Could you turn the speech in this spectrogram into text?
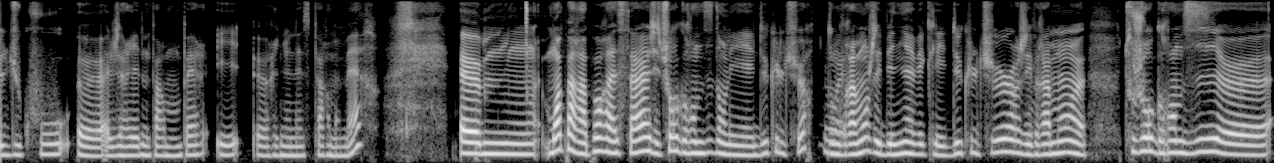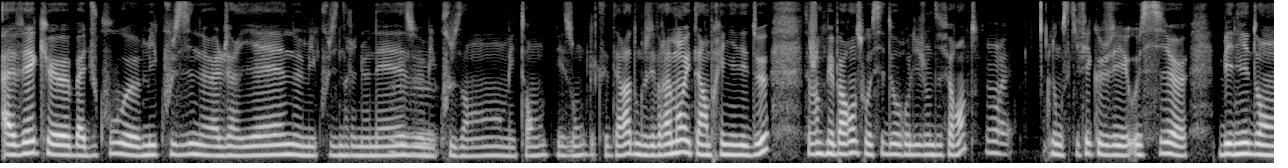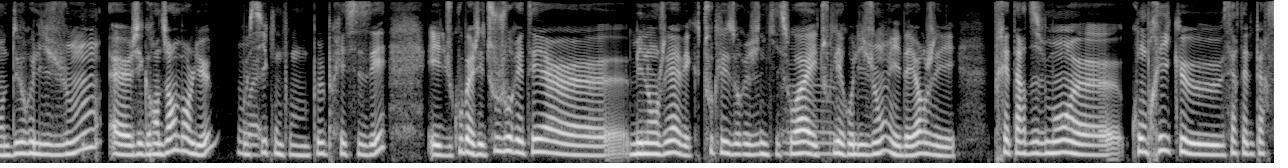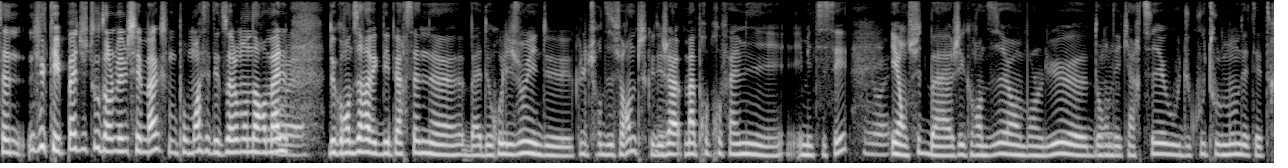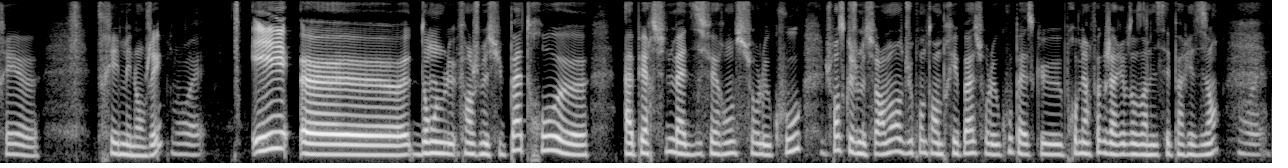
du coup, algérienne par mon père et réunionnaise par ma mère. Moi, par rapport à ça, j'ai toujours grandi dans les deux cultures. Donc, vraiment, j'ai baigné avec les deux cultures. J'ai vraiment toujours grandi avec, bah, du coup, mes cousines algériennes, mes cousines réunionnaises, mes mmh cousins, mes tantes, mes oncles, etc. Donc, j'ai vraiment été imprégnée des deux, sachant que mes parents sont aussi de religions différentes. Donc, ce qui fait que j'ai aussi baigné dans deux religions. j'ai grandi en banlieue aussi, qu'on peut le préciser. Et du coup, bah, j'ai toujours été mélangée avec toutes les origines qui soient et toutes les mmh. religions. Et d'ailleurs, j'ai très tardivement compris que certaines personnes n'étaient pas du tout dans le même schéma. Pour moi, c'était totalement normal de grandir avec des personnes bah, de religion et de culture différentes, puisque déjà, mmh. ma propre famille est, métissée. Et ensuite, bah, j'ai grandi en banlieue, dans mmh. des quartiers où, du coup, tout le monde était très, très mélangé. Et euh, dans le, enfin, je me suis pas trop euh, aperçue de ma différence sur le coup. Je pense que je me suis vraiment rendu compte en prépa sur le coup parce que première fois que j'arrive dans un lycée parisien,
